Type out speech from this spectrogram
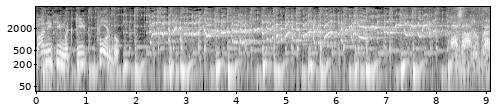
पानी की मटकी फोड़ दो। हज़ार रुपए।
